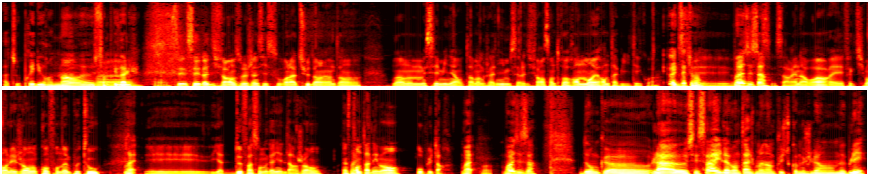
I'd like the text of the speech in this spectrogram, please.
à tout prix du rendement sans plus-value. C'est la différence. J'insiste souvent là-dessus dans, dans dans mes séminaires notamment que j'anime, c'est la différence entre rendement et rentabilité, quoi. Exactement. ouais, c'est ça. Ça n'a rien à voir et effectivement, les gens confondent un peu tout. Ouais. Et il y a deux façons de gagner de l'argent instantanément ou plus tard. Ouais, ouais, c'est ça. Donc euh, là, euh, c'est ça. Et l'avantage maintenant, plus comme je l'ai en meublé,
